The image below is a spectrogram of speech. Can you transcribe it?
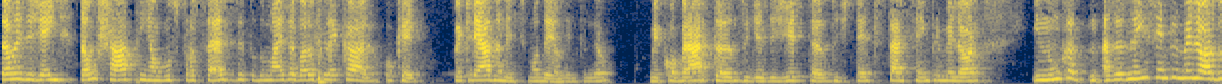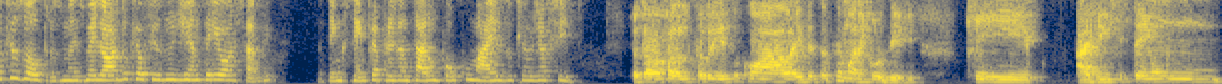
tão exigente, tão chato em alguns processos e tudo mais, agora eu falei, cara, ok, foi criada nesse modelo, entendeu? Me cobrar tanto, de exigir tanto, de ter que estar sempre melhor, e nunca, às vezes nem sempre melhor do que os outros, mas melhor do que eu fiz no dia anterior, sabe? Eu tenho que sempre apresentar um pouco mais do que eu já fiz. Eu estava falando sobre isso com a Laís essa semana, inclusive, que a gente tem um,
